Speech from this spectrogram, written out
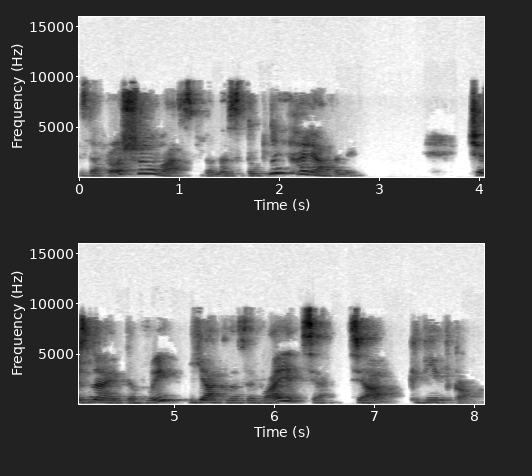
Запрошую вас до наступної галявини. Чи знаєте ви, як називається ця квітка?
